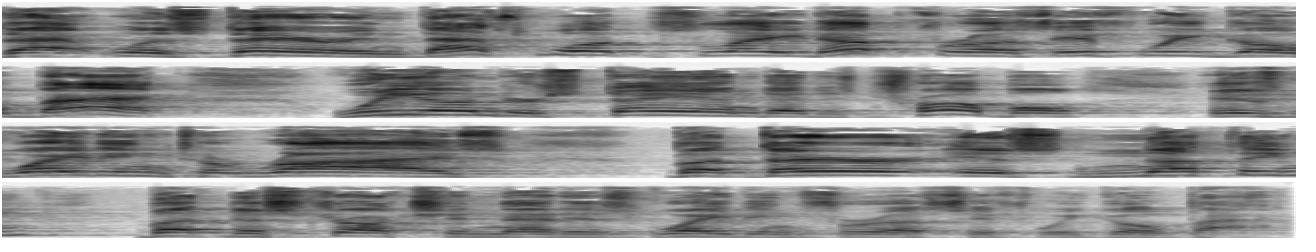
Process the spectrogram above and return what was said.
that was there, and that's what's laid up for us if we go back, we understand that trouble is waiting to rise but there is nothing but destruction that is waiting for us if we go back.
